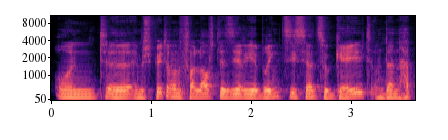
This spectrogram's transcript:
Und äh, im späteren Verlauf der Serie bringt sie es ja zu Geld. Und dann habe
